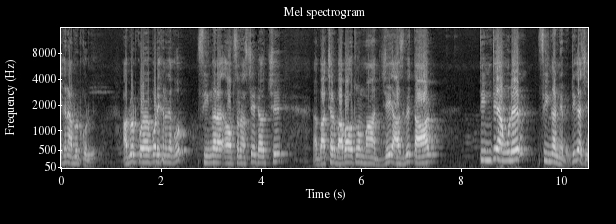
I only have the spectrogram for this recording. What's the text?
এখানে আপলোড করবে। আপলোড করার পর এখানে দেখো ফিঙ্গার অপশান আসছে, এটা হচ্ছে বাচ্চার বাবা অথবা মা যে আসবে তার তিনটে আঙুলের ফিঙ্গার নেবে, ঠিক আছে?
